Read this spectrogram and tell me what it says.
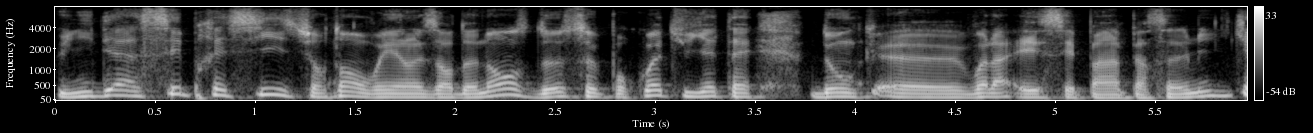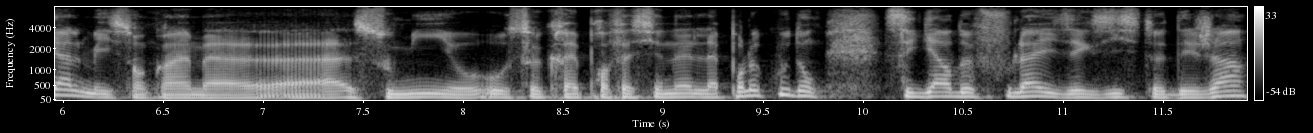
une idée assez précise, surtout en voyant les ordonnances, de ce pourquoi tu y étais. Donc euh, voilà, et c'est pas un personnel médical, mais ils sont quand même euh, soumis au, secret professionnel là pour le coup. Donc ces garde-fous là, ils existent déjà.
